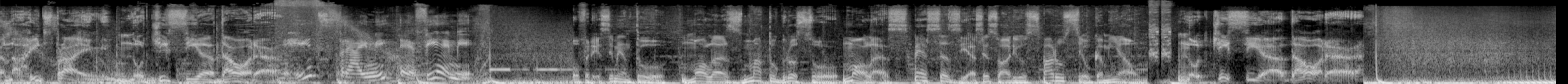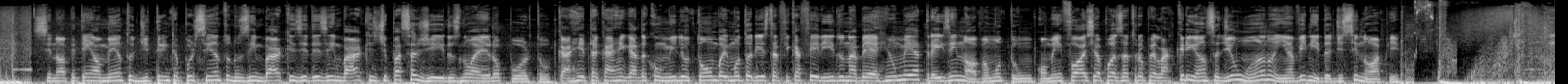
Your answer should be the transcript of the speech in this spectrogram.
Agora na Hits Prime. Notícia da hora. Hits Prime FM. Oferecimento: Molas Mato Grosso. Molas, peças e acessórios para o seu caminhão. Notícia da hora. Sinop tem aumento de 30% nos embarques e desembarques de passageiros no aeroporto. Carreta carregada com milho tomba e motorista fica ferido na BR-163 em Nova Mutum. Homem foge após atropelar criança de um ano em Avenida de Sinop.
